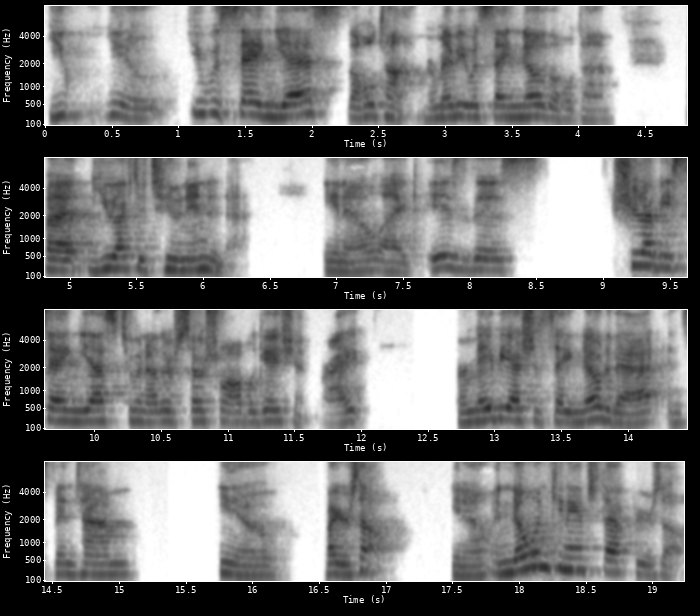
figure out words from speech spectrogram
you you know you was saying yes the whole time or maybe it was saying no the whole time but you have to tune into that. You know like is this should i be saying yes to another social obligation right or maybe I should say no to that and spend time, you know, by yourself, you know, and no one can answer that for yourself.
